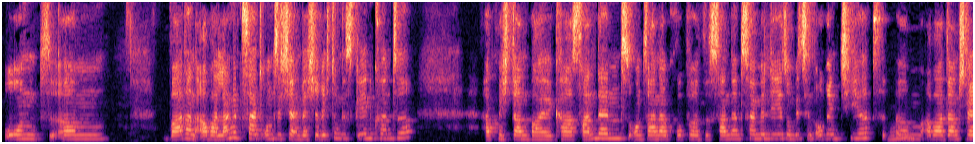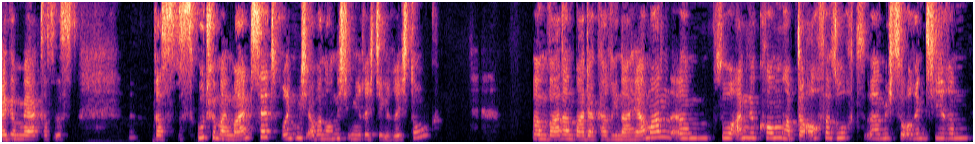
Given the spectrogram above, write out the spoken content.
Und ähm, war dann aber lange Zeit unsicher, in welche Richtung es gehen könnte habe mich dann bei Carl Sundance und seiner Gruppe The Sundance Family so ein bisschen orientiert, mhm. ähm, aber dann schnell gemerkt, das ist, das ist gut für mein Mindset, bringt mich aber noch nicht in die richtige Richtung. ähm, war dann bei der Karina Hermann ähm, so angekommen, habe da auch versucht, äh, mich zu orientieren.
